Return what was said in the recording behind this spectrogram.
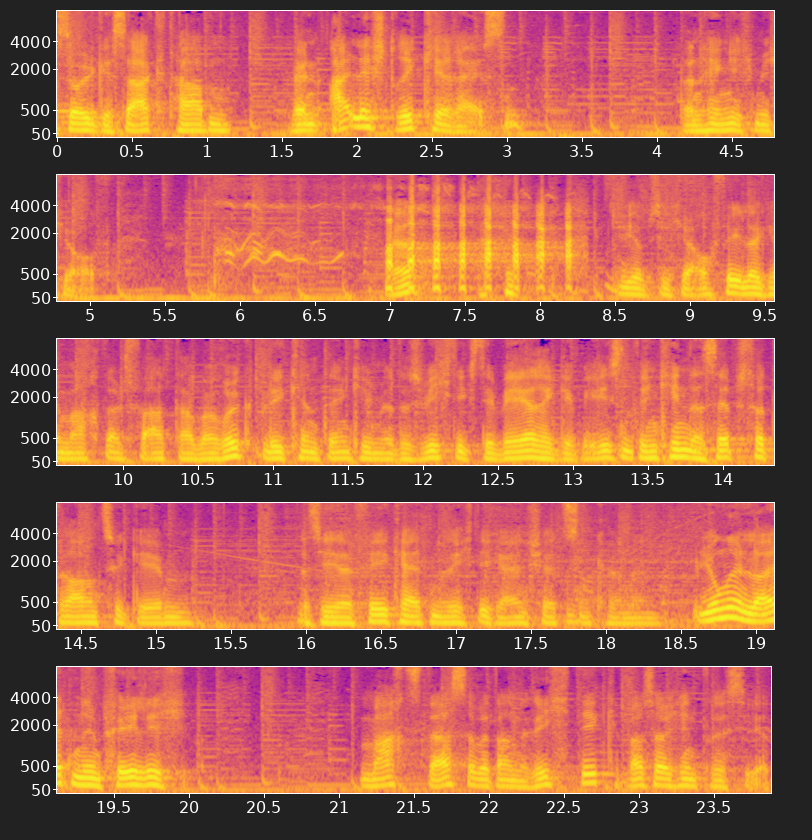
soll gesagt haben, wenn alle Stricke reißen, dann hänge ich mich auf. Ja? Ich habe sicher auch Fehler gemacht als Vater, aber rückblickend denke ich mir, das Wichtigste wäre gewesen, den Kindern Selbstvertrauen zu geben, dass sie ihre Fähigkeiten richtig einschätzen können. Jungen Leuten empfehle ich, macht das aber dann richtig, was euch interessiert.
